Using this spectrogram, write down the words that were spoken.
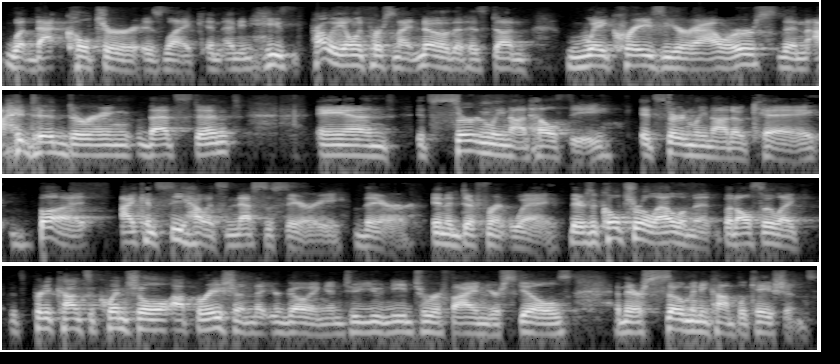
what that culture is like. And I mean, he's probably the only person I know that has done way crazier hours than I did during that stint. And it's certainly not healthy it's certainly not okay, but I can see how it's necessary there in a different way. There's a cultural element, but also like it's pretty consequential operation that you're going into. You need to refine your skills and there are so many complications.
